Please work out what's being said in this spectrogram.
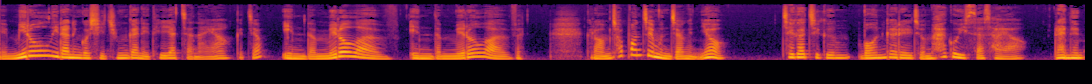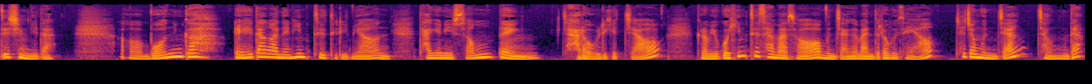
예, middle이라는 것이 중간에 들렸잖아요. 그죠? In the middle of, in the middle of. 그럼 첫 번째 문장은요. 제가 지금 뭔가를 좀 하고 있어서요. 라는 뜻입니다. 어, 뭔가에 해당하는 힌트 드리면 당연히 something 잘 어울리겠죠? 그럼 요거 힌트 삼아서 문장을 만들어 보세요. 최종 문장 정답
